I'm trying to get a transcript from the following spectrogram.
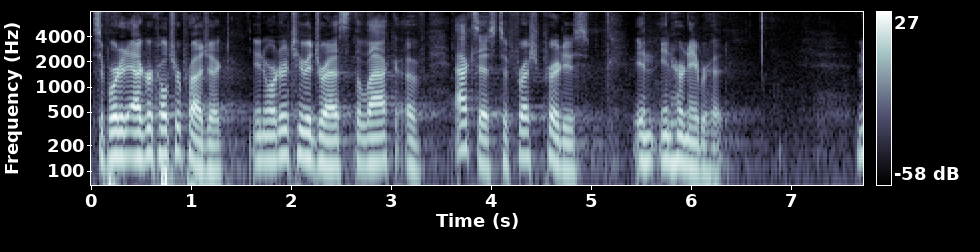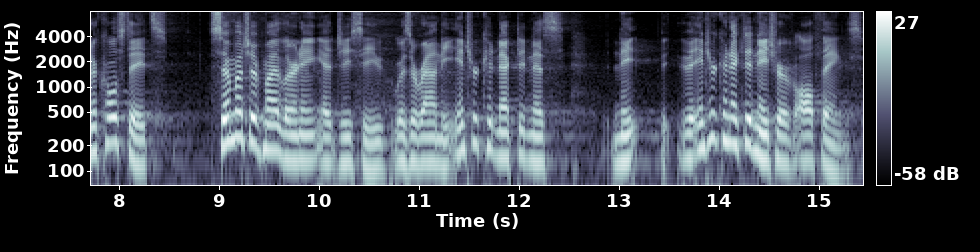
supported agriculture project in order to address the lack of access to fresh produce in, in her neighborhood. Nicole states so much of my learning at GC was around the interconnectedness, na- the interconnected nature of all things,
